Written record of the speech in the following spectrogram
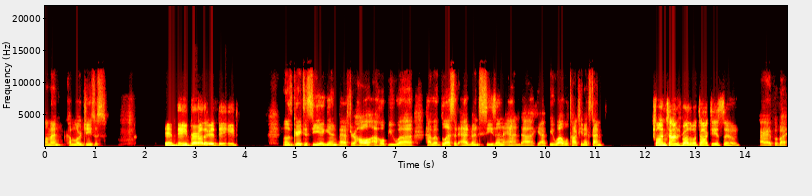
amen come lord jesus indeed brother indeed well, it's great to see you again, Pastor Hull. I hope you uh, have a blessed Advent season and uh, yeah, be well. We'll talk to you next time. Fun times, brother. We'll talk to you soon. All right. Bye bye.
